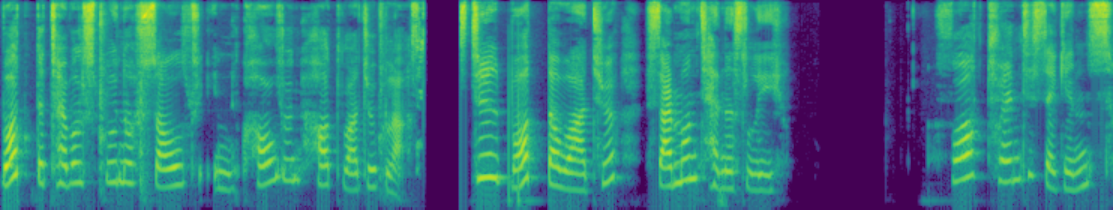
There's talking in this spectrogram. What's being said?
Both the tablespoon of salt in cold and hot water glass. Stir both the water simultaneously for 20 seconds.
